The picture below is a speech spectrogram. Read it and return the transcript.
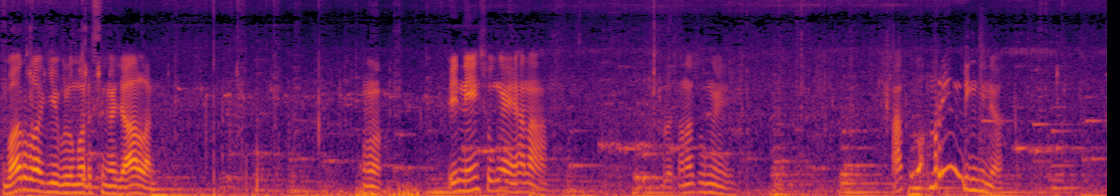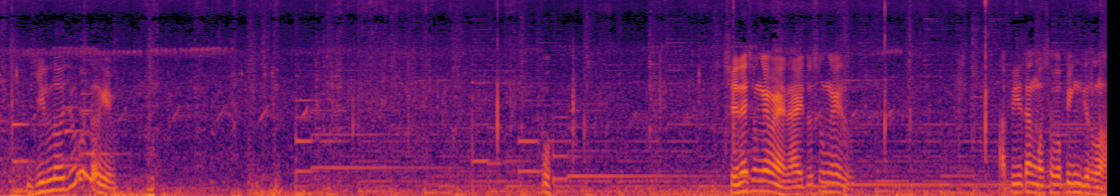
Baru lagi belum ada setengah jalan. Oh, ini sungai sana. Sebelah sana sungai. Aku kok merinding ini ya. Gila juga, Game. Sini sungai men, nah itu sungai itu. tapi kita nggak usah ke pinggir lah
